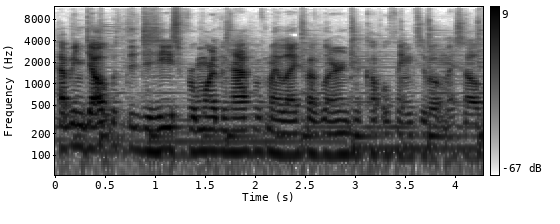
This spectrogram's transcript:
Having dealt with the disease for more than half of my life, I've learned a couple things about myself.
